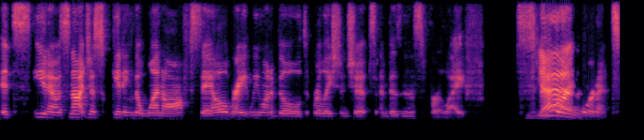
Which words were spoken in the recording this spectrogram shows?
it's you know it's not just getting the one-off sale right we want to build relationships and business for life super yes. important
